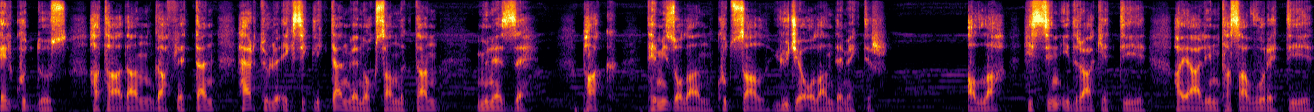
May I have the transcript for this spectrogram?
El Kuddus, hatadan, gafletten, her türlü eksiklikten ve noksanlıktan münezzeh, pak, temiz olan, kutsal, yüce olan demektir.'' Allah hissin idrak ettiği, hayalin tasavvur ettiği,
